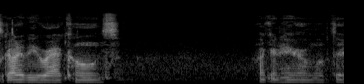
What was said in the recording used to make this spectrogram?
Those gotta be raccoons. I can hear them up there.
